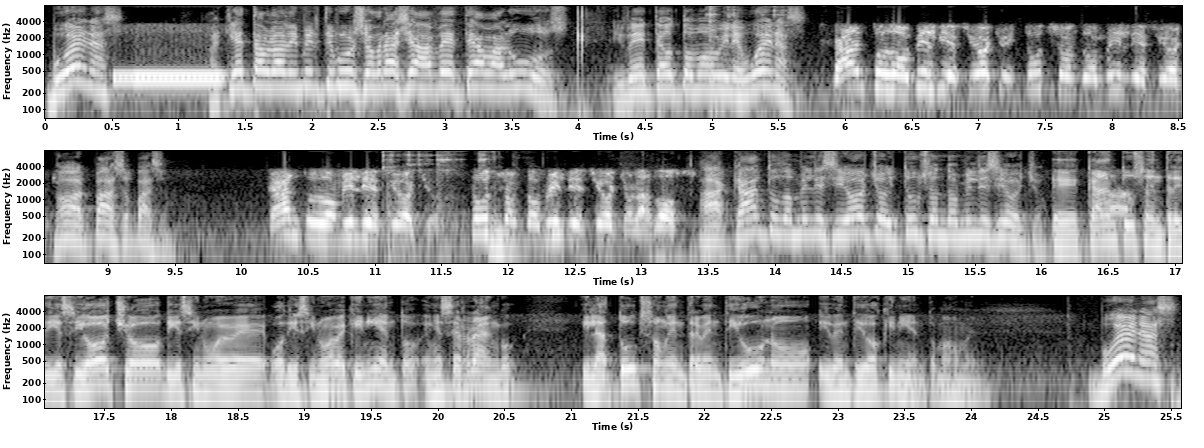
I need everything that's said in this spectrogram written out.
Buenas. Aquí está Vladimir Tiburcio, gracias a VT Avalúos y VT Automóviles. Buenas. Canto 2018 y Tucson 2018. No, al paso, paso. Canto 2018, Tucson 2018, las dos. A Cantus 2018 y Tucson 2018. Eh, Cantus entre 18, 19 o 19.500 en ese rango. Y la Tucson entre 21 y 22.500 más o menos. Buenas.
